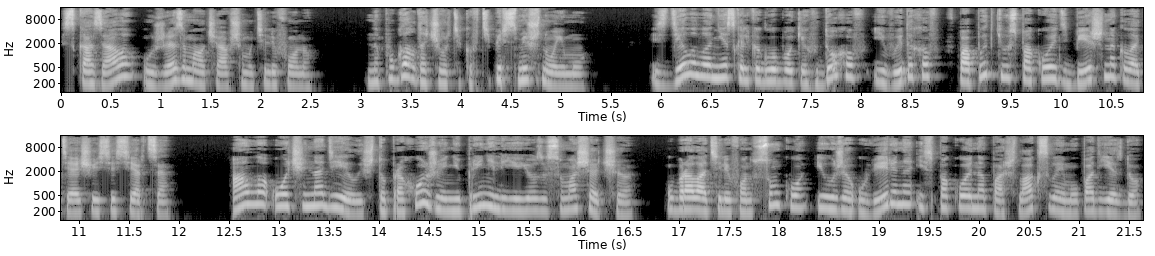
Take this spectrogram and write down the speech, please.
Сказала уже замолчавшему телефону. Напугал до чертиков, теперь смешно ему. Сделала несколько глубоких вдохов и выдохов в попытке успокоить бешено колотящееся сердце. Алла очень надеялась, что прохожие не приняли ее за сумасшедшую, убрала телефон в сумку и уже уверенно и спокойно пошла к своему подъезду.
